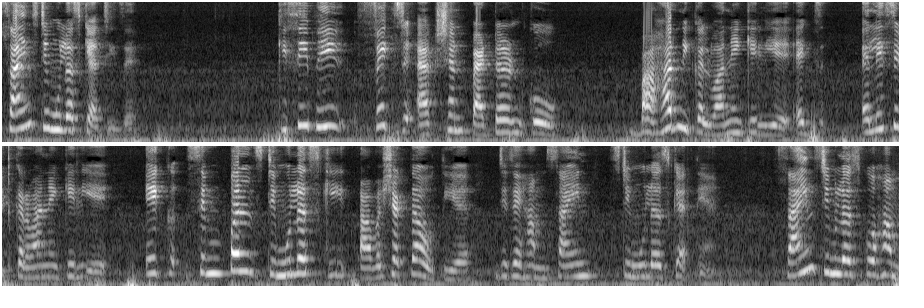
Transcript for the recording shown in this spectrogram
साइंस स्टिमुलस क्या चीज़ है? किसी भी फिक्स्ड एक्शन पैटर्न को बाहर निकलवाने के लिए एलिसिट करवाने के लिए एक सिंपल स्टिमुलस की आवश्यकता होती है, जिसे हम साइन स्टिमुलस कहते हैं। साइन स्टिमुलस को हम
